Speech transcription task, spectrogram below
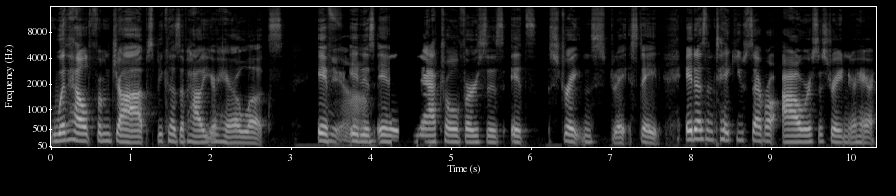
withheld from jobs because of how your hair looks. If it Yeah. is in natural versus its straightened straight state, it doesn't take you several hours to straighten your hair.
